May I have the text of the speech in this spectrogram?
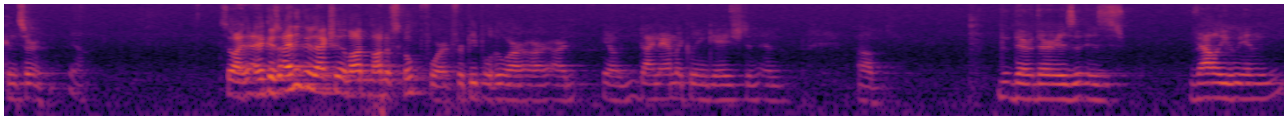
concern. Yeah. So I, I, I, think there's actually a lot, lot of scope for it for people who are, are, are you know, dynamically engaged and, and um, there, there is, is value in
